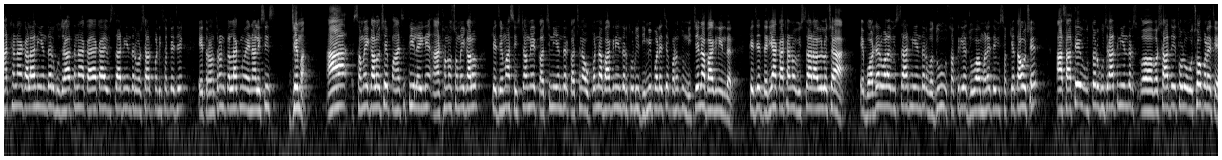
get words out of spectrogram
આઠના ગાળાની અંદર ગુજરાતના કયા કયા વિસ્તારની અંદર વરસાદ પડી શકે છે, એ ત્રણ ત્રણ કલાકનું એનાલિસિસ જેમાં આ સમયગાળો છે પાંચથી લઈને આઠનો સમયગાળો કે જેમાં સિસ્ટમ એ કચ્છની અંદર, કચ્છના ઉપરના ભાગની અંદર થોડી ધીમી પડે છે, પરંતુ નીચેના ભાગની અંદર કે જે દરિયાકાંઠાનો વિસ્તાર આવેલો છે, આ એ બોર્ડરવાળા વિસ્તારની અંદર વધુ સક્રિય જોવા મળે તેવી શક્યતાઓ છે. આ સાથે ઉત્તર ગુજરાતની અંદર વરસાદ એ થોડો ઓછો પડે છે,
